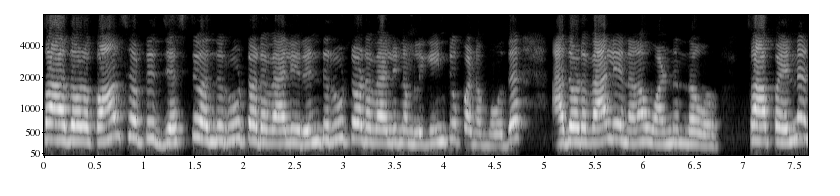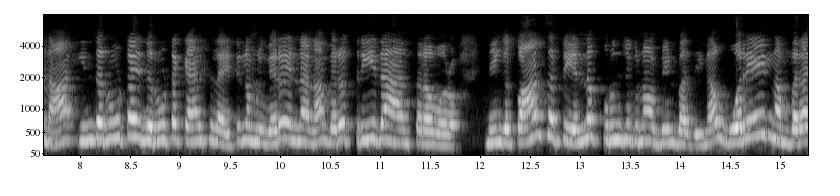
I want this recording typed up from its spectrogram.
ஸோ அதோட கான்செப்ட் ஜஸ்ட் வந்து ரூட்டோட வேல்யூ ரெண்டு ரூட்டோட வேல்யூ நம்மளுக்கு இன்டூ பண்ணும்போது அதோட வேல்யூ என்னன்னா ஒன்னு தான் வரும். ஸோ அப்போ என்னன்னா இந்த ரூட்டை இந்த ரூட்டை கேன்சல் ஆயிட்டு நம்மளுக்கு வெறும் என்னன்னா வெறும் த்ரீ தான் ஆன்சராக வரும். நீங்க கான்செப்ட் என்ன புரிஞ்சுக்கணும் அப்படின்னு பார்த்தீங்கன்னா ஒரே நம்பரா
